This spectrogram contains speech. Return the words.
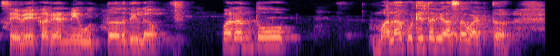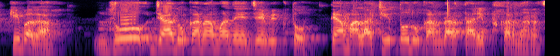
सेवेकऱ्यांनी उत्तर दिलं. परंतु मला कुठेतरी असं वाटतं की बघा जो ज्या दुकानामध्ये जे विकतो त्या मालाची तो दुकानदार तारीफ करणारच.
